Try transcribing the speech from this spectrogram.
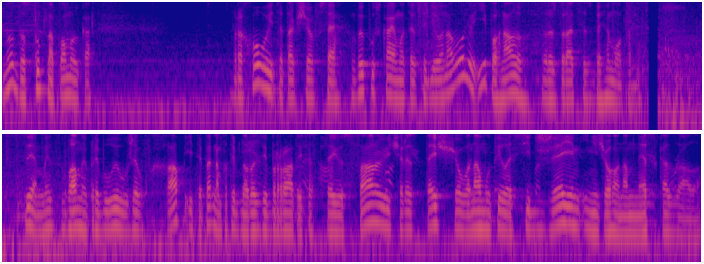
Ну, доступна помилка. Враховується, так що все. Випускаємо це все діло на волю і погнали розбиратися з бегемотами. Все, ми з вами прибули вже в хаб, і тепер нам потрібно розібратися з цією Сарою через те, що вона мутила Сіджеєм і нічого нам не сказала.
